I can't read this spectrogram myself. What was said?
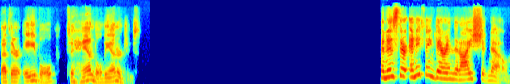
that they're able to handle the energies. And is there anything therein that I should know?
